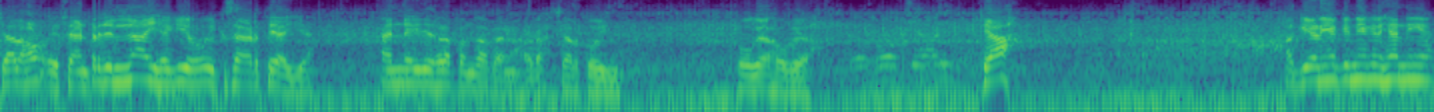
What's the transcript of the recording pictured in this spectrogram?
ਚੱਲ ਹੁਣ ਸੈਂਟਰ 'ਚ ਨਹੀਂ ਆਈ ਹੈਗੀ ਉਹ ਇੱਕ ਸਾਈਡ ਤੇ ਆਈ ਹੈ ਐਨੇ ਜੇ ਸਾਡਾ ਪੰਗਾ ਪੈਣਾ ਸਾਡਾ। ਚੱਲ ਕੋਈ ਨਹੀਂ। ਹੋ ਗਿਆ ਹੋ ਗਿਆ। ਕਿਆ? ਅੱਗੇ ਵਾਲੀਆਂ ਕਿੰਨੀਆਂ ਕੁ ਨਿਸ਼ਾਨੀਆਂ?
